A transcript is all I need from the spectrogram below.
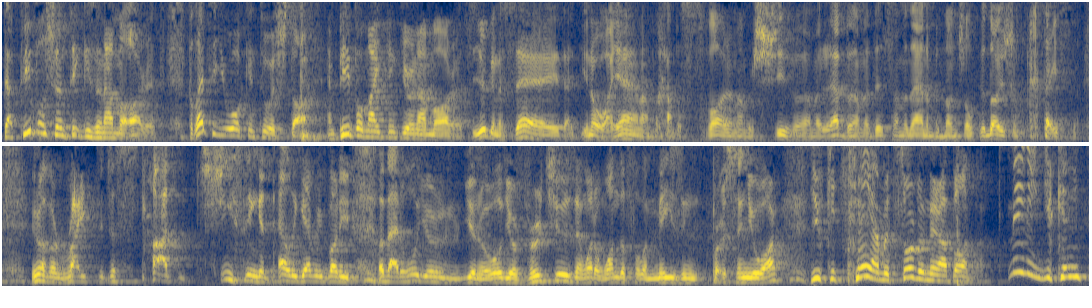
that people shouldn't think he's an Amaretz. But let's say you walk into a start, and people might think you're an Amaretz. You're going to say that, you know I am, I'm a Chabas Svarim, I'm a Shiva, I'm a Rebbe, I'm a this, I'm a that, I'm a Don Shol Kedosh. You don't have a right to just start cheesing and telling everybody about all your, you know, all your virtues and what a wonderful, amazing person you are. You could say I'm a Tzorba Mirabbanon. Meaning you can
